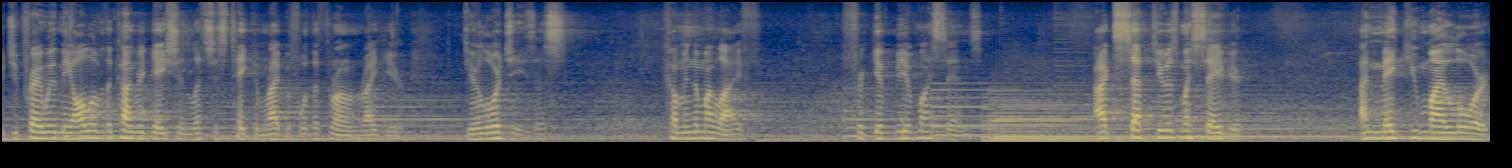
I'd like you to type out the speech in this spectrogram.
Would you pray with me all over the congregation? Let's just take them right before the throne, right here. Dear Lord Jesus, come into my life. Forgive me of my sins. I accept you as my Savior. I make you my Lord.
